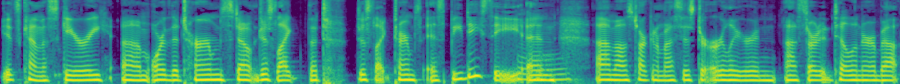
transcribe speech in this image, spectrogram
it's kind of scary. Um, or the terms don't just like the t- just like terms SBDC. And um, I was talking to my sister earlier, and I started telling her about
